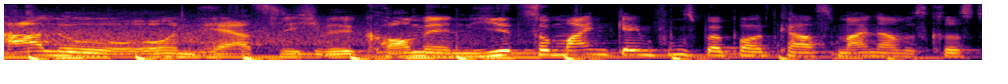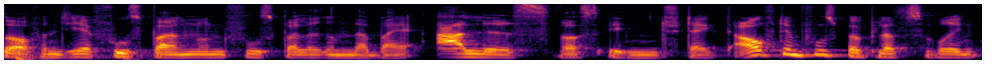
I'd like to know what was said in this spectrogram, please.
Hallo und herzlich willkommen hier zum Mindgame Fußball Podcast. Mein Name ist Christoph und hier Fußballern und Fußballerinnen dabei, alles, was innen steckt, auf den Fußballplatz zu bringen,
